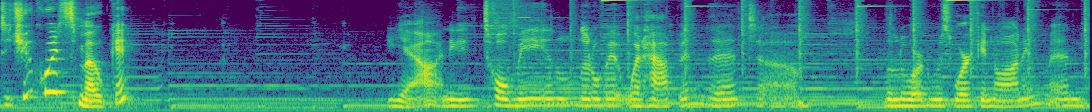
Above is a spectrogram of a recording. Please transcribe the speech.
Did you quit smoking? Yeah, and he told me a little bit what happened that um, the Lord was working on him, and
